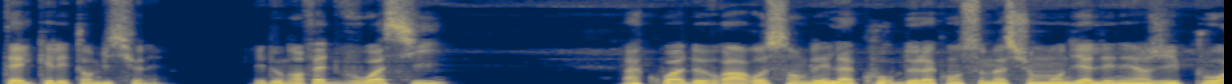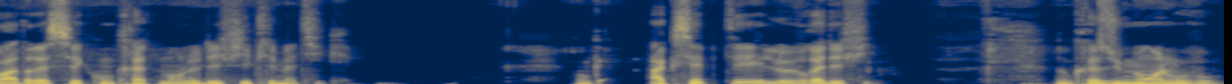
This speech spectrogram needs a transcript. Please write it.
telle qu'elle est ambitionnée. Et donc en fait, voici à quoi devra ressembler la courbe de la consommation mondiale d'énergie pour adresser concrètement le défi climatique. Donc accepter le vrai défi. Donc résumons à nouveau.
